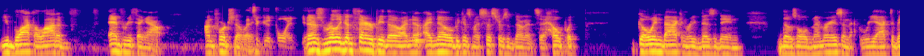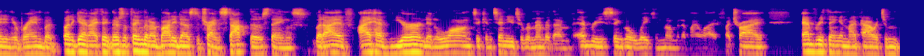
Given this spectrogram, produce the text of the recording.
you block a lot of everything out. Unfortunately, that's a good point. Yeah. There's really good therapy though. I know I know because my sisters have done it to help with going back and revisiting those old memories and reactivating your brain. But but again i think there's a thing that our body does to try and stop those things. But i have i have yearned and longed to continue to remember them every single waking moment of my life. I try everything in my power to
